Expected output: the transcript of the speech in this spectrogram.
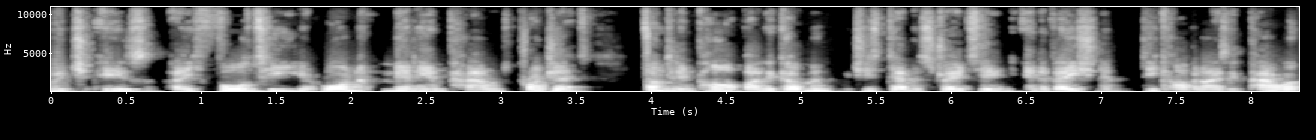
which is a 41 million pound project funded in part by the government, which is demonstrating innovation in decarbonising power,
